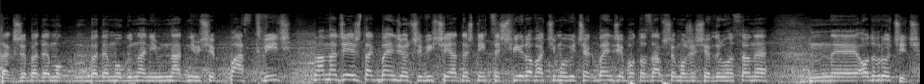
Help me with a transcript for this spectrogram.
Także będę mógł, będę mógł na nim, nad nim się pastwić. Mam nadzieję, że tak będzie. Oczywiście ja też nie chcę świrować i mówić jak będzie, bo to zawsze może się w drugą stronę mm, e, odwrócić.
